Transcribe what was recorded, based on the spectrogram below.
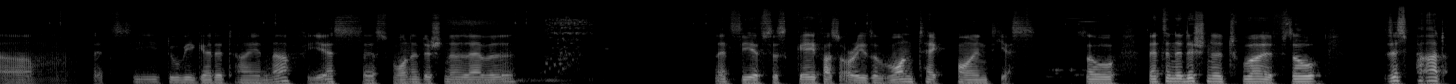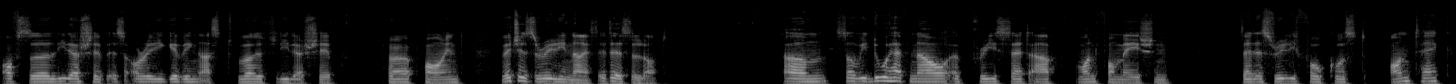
Um, let's see, do we get it high enough? Yes, there's one additional level. Let's see if this gave us already the one tech point. Yes. So that's an additional 12. So this part of the leadership is already giving us 12 leadership per point, which is really nice. It is a lot. Um, so we do have now a pre-set up one formation that is really focused on tech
